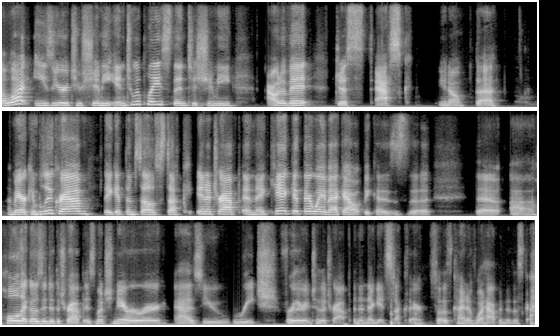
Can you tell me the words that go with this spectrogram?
a lot easier to shimmy into a place than to shimmy out of it. Just ask, you know, the American blue crab. They get themselves stuck in a trap and they can't get their way back out because the the uh, hole that goes into the trap is much narrower as you reach further into the trap and then they get stuck there so that's kind of what happened to this guy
